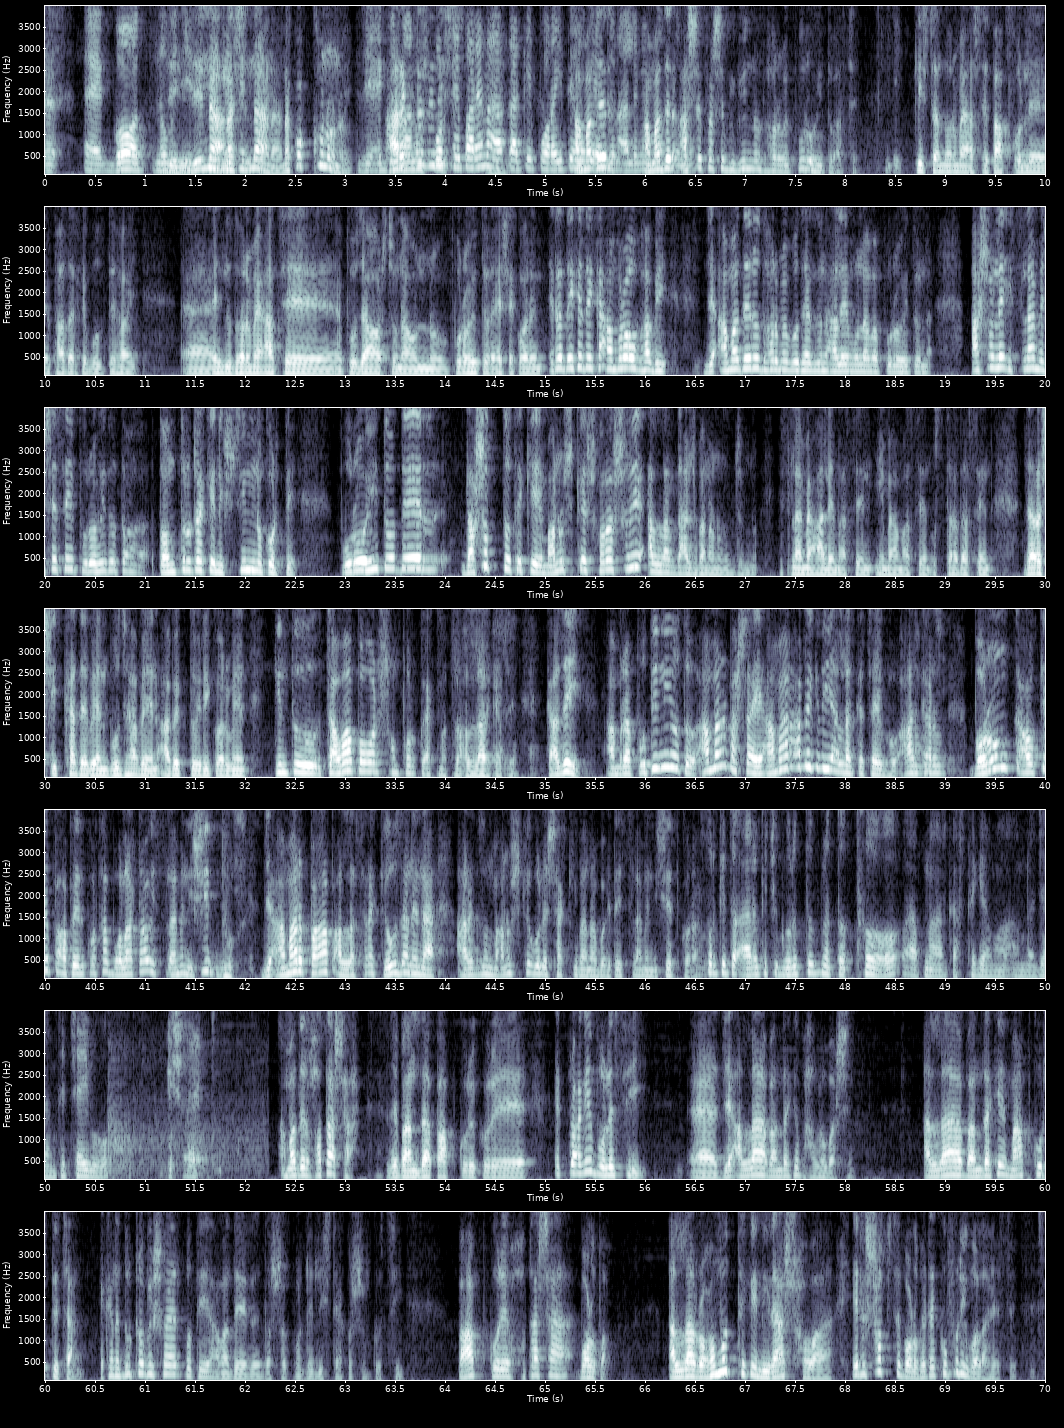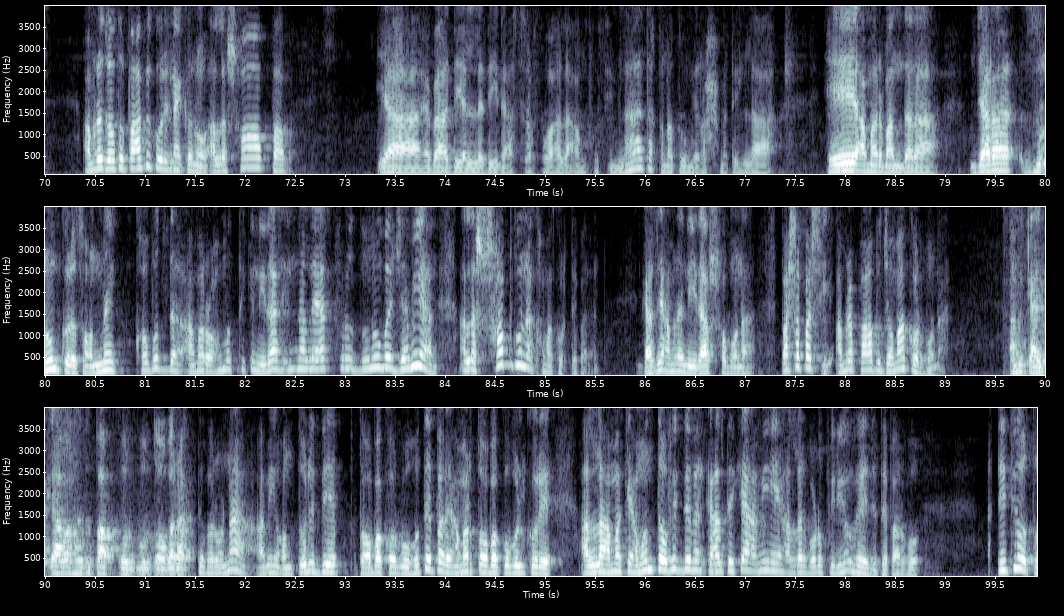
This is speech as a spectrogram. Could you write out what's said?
গদ নবীজি না না না না কখনো নয়। যে একজন আরেকটা মানুষ জিনিস- পড়তে পারে না তাকে পড়াইতে হবে আমাদের একজন আলেমের আমাদের আশেপাশে বিভিন্ন ধর্মে পুরোহিত আছে। খ্রিস্টান ধর্মে আসে পাপ করলে ফাদারকে বলতে হয়। হিন্দু ধর্মে আছে, পূজা অর্চনা অন্য পুরোহিতরা এসে করেন। এটা দেখে দেখে আমরাও ভাবি যে আমাদেরও ধর্মে বোধ একজন আলেম পুরোহিত না। আসলে ইসলাম এসেছে এই পুরোহিত তন্ত্রটাকে নিশ্চিন্ন করতে। পুরোহিতদের দাসত্ব থেকে মানুষকে সরাসরি আল্লাহর দাস বানানোর জন্য। ইসলামে আলেম আছেন, ইমাম আছেন, উস্তাদ আছেন, যারা শিক্ষা দেবেন, বুঝাবেন, আবেগ তৈরি করবেন, কিন্তু চাওয়া পাওয়ার সম্পর্ক একমাত্র আল্লাহর কাছে। কাজেই আমরা প্রতিনিয়ত আমার বাসায় আমার আবেগ দিয়ে আল্লাহর কাছে চাইব, আর কারণ বরং কাউকে পাপের কথা বলাটাও ইসলামে নিষিদ্ধ, যে আমার পাপ আল্লাহ ছাড়া কেউ জানে না, আরেকজন মানুষকে বলে সাক্ষী বানাবো, এটা ইসলামে নিষেধ করা। সম্পর্কিত আরও কিছু গুরুত্বপূর্ণ তথ্য আপনার কাছ থেকে আমরা জানতে চাইব। বিষয়ে আমাদের হতাশা যে বান্দা পাপ করে করে, একটু আগে বলেছি যে আল্লাহ বান্দাকে ভালোবাসেন। আল্লাহ বান্দাকে মাফ করতে চান। এখানে দুটো বিষয়ের প্রতি আমাদের দর্শক মন্ডলী দৃষ্টি আকর্ষণ করছি। পাপ করে হতাশা বড় পাপ। আল্লাহ রহমত থেকে নিরাশ হওয়া, এটা সবচেয়ে বড় এটা কুফুরি বলা হয়েছে। আমরা যত পাপই করি না কেন, আল্লাহ সব পাপ। ইয়া ইবাদি আল্লাযীনা আসরাফু আলা আনফুসিহিম লা তাকনাতু মির রাহমাতিল্লাহ। হে আমার বান্দারা যারা জুলুম করেছে অন্যায় খবরদার আমার রহমত থেকে নিরাশ। ইন্নাল্লাহ ইয়াগফিরু যুনুবা জামিয়ান আল্লাহ সব গুনাহ ক্ষমা করতে পারেন। কাজে আমরা নিরাশ হব না। পাশাপাশি আমরা পাপ জমা করব না। আমি কালকে আবার হয়তো পাপ করব তবা রাখতে পারব না। আমি অন্তরে দিয়ে তবা করব হতে পারে আমার তবা কবুল করে আল্লাহ আমাকে এমন তৌফিক দেবেন কাল থেকে আমি আল্লাহর বড় প্রিয় হয়ে যেতে পারব। তৃতীয়ত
